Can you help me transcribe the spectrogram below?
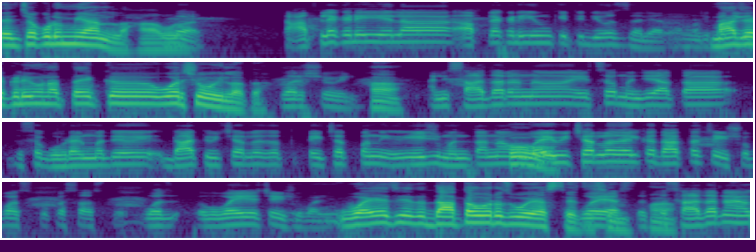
त्यांच्याकडून मी आणला हा वळू बर. आपल्याकडे याला आपल्याकडे येऊन किती दिवस झाले आता? म्हणजे माझ्याकडे येऊन आता एक वर्ष होईल आता. वर्ष होईल. हा. आणि साधारण याचं म्हणजे आता जसं घोड्यांमध्ये दात विचारलं जातं त्याच्यात पण एज म्हणताना हो. वय विचारलं जाईल का दाताचा हिशोब असतो कसा असतो? वज- वयाच्या हिशोबाने. वयाचे दातावरच वय असते वय. असतं. हा. तर साधारण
